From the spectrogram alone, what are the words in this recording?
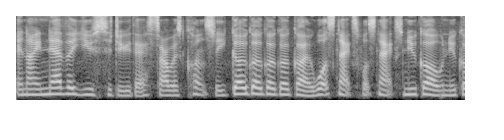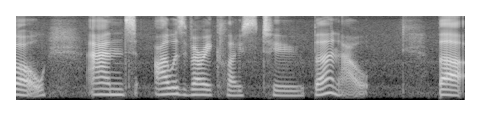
And I never used to do this. I was constantly go, go, go, go, go. What's next? What's next? New goal, new goal. And I was very close to burnout. But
